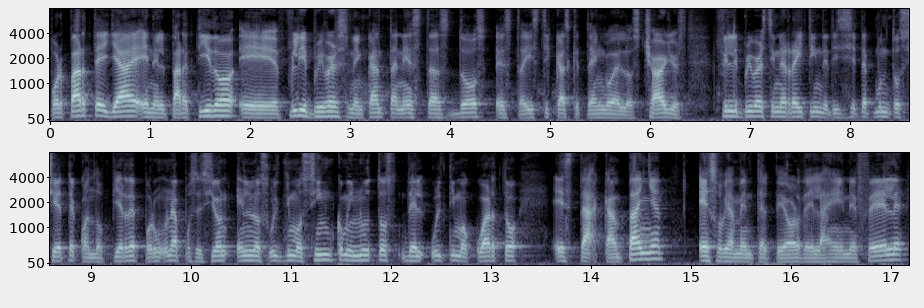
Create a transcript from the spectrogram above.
Por parte ya en el partido, eh, Philip Rivers, me encantan estas dos estadísticas que tengo de los Chargers. Philip Rivers tiene rating de 17.7 cuando pierde por una posesión en los últimos 5 minutos del último cuarto esta campaña es obviamente el peor de la NFL.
